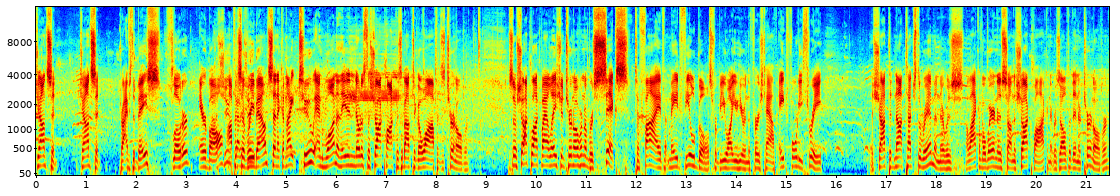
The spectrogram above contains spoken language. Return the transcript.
Johnson. Johnson drives the base, floater, air ball, shoot, offensive rebound. Seneca Knight two and one, and they didn't notice the shot clock was about to go off. It's a turnover. So shot clock violation, turnover number six to five made field goals for BYU here in the first half. 8:43. The shot did not touch the rim, and there was a lack of awareness on the shot clock, and it resulted in a turnover.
